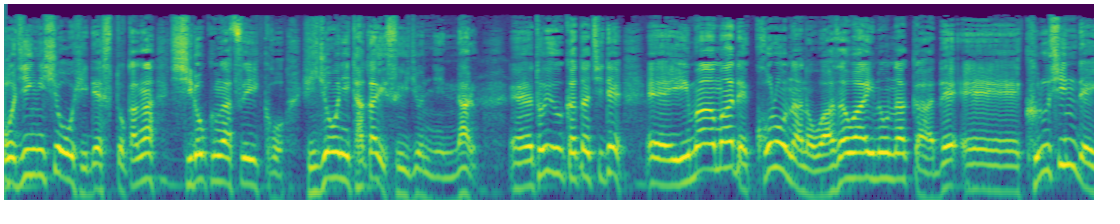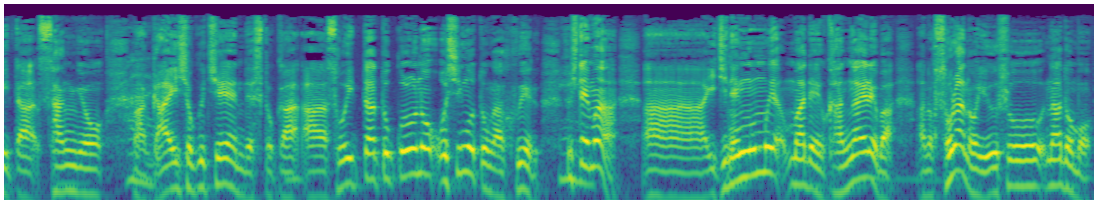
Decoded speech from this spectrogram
個人消費ですとかが4、6月以降、非常に高い水準になる。えー、という形で、えー、今までコロナの災いの中で、えー、苦しんでいた産業、まあ、外食チェーンですとか、あそういったところのお仕事が増える。そしてまあ、あ1年後まで考えれば、あの、空の輸送なども、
